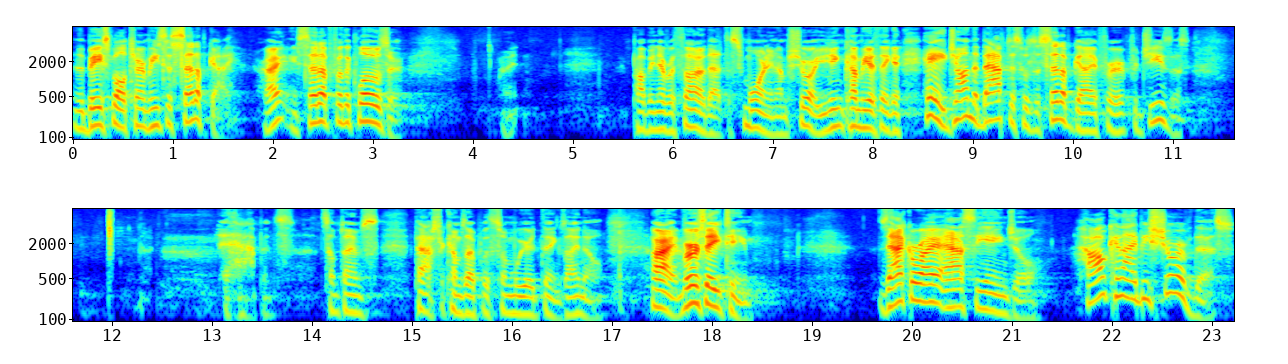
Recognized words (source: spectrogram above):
in the baseball term, he's a setup guy. Right? He's set up for the closer. Right? Probably never thought of that this morning, I'm sure. You didn't come here thinking, hey, John the Baptist was a setup guy for, for Jesus. It happens. Sometimes pastor comes up with some weird things, I know. All right, verse 18. Zechariah asked the angel, How can I be sure of this?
